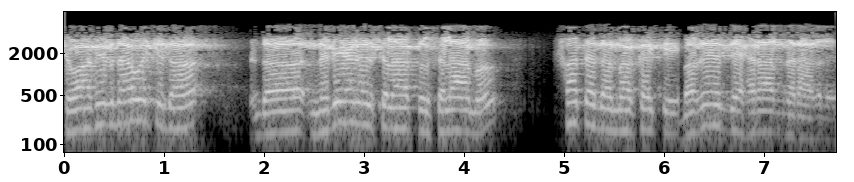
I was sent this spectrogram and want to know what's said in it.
شوابیب دا و چې دا د نبی علیه الصلاۃ والسلام فتح د مکه کې بغیر د احرام نه راغله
